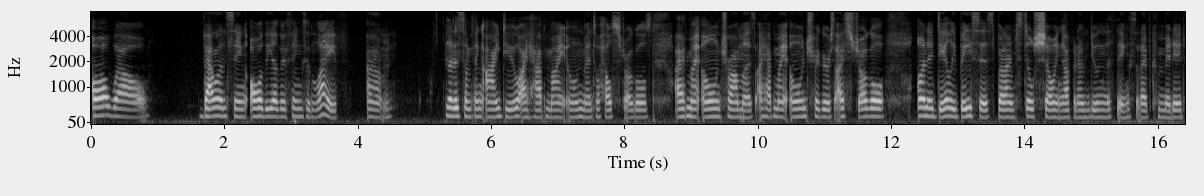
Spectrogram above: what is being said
all while balancing all the other things in life. Um, that is something I do. I have my own mental health struggles. I have my own traumas. I have my own triggers. I struggle on a daily basis, but I'm still showing up and I'm doing the things that I've committed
